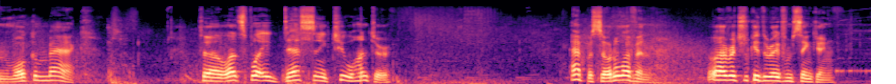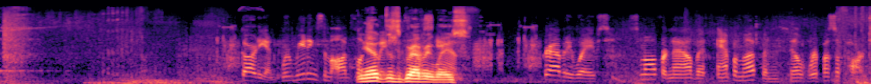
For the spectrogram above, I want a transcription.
and welcome back to Let's Play Destiny 2 Hunter, Episode 11. Uh, Rich will keep the rig from sinking. Guardian, we're reading some odd Yep, fluctuations. this is gravity waves. Gravity waves. Small for now, but amp them up and they'll rip us apart.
